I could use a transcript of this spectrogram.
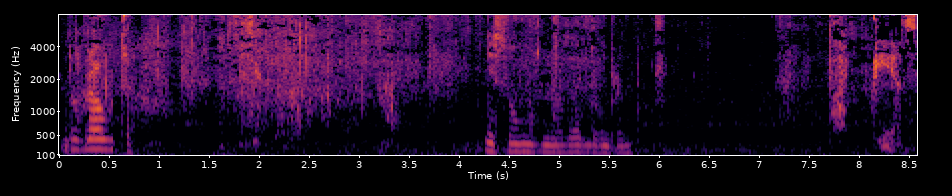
Доброе утро. Если его можно назвать добрым. Капец.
